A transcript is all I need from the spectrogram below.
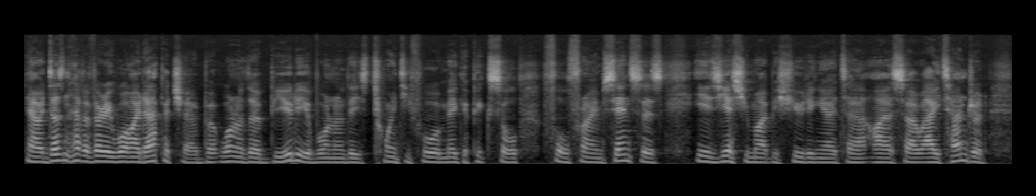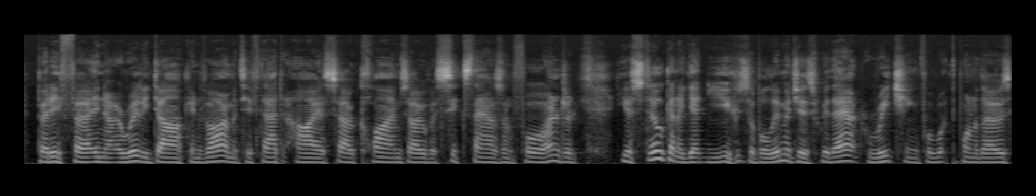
Now it doesn't have a very wide aperture but one of the beauty of one of these 24 megapixel full frame sensors is yes you might be shooting at uh, ISO 800 but if uh, in a really dark environment if that ISO climbs over 6400 you're still going to get usable images without reaching for one of those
